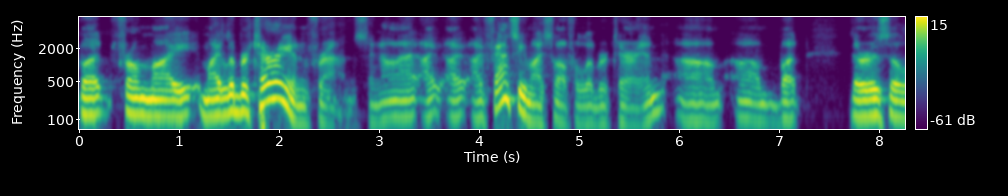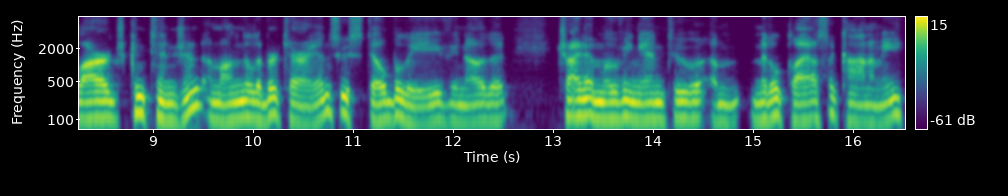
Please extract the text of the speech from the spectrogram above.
but from my my libertarian friends. You know, I I, I fancy myself a libertarian, um, um, but there is a large contingent among the libertarians who still believe, you know, that China moving into a middle class economy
